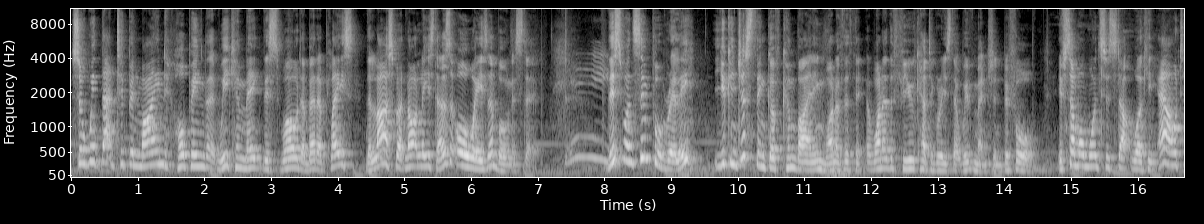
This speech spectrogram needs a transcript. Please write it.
So with that tip in mind, hoping that we can make this world a better place, the last but not least, as always, a bonus tip. Yay! This one's simple, really. You can just think of combining one of the th- one of the few categories that we've mentioned before. If someone wants to start working out,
